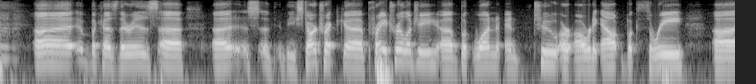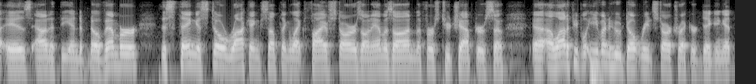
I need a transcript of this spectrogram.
uh, because there is uh, uh, the Star Trek uh, Prey trilogy. Uh, book one and two are already out. Book three uh, is out at the end of November. This thing is still rocking something like five stars on Amazon. The first two chapters, so a lot of people, even who don't read Star Trek, are digging it.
